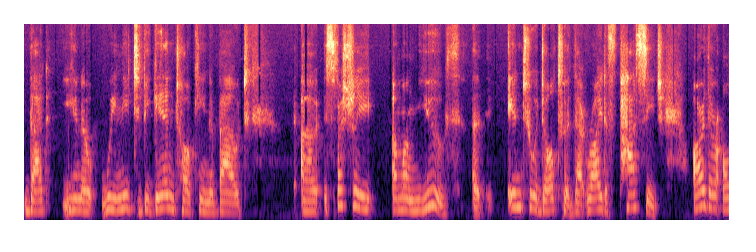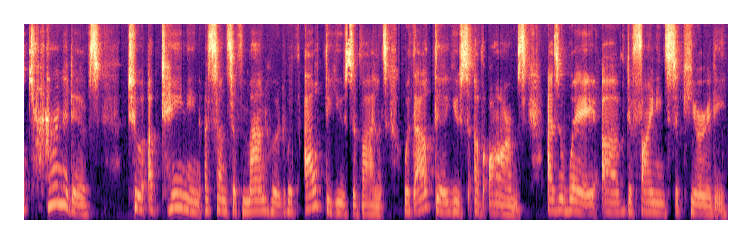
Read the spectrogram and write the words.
that you know we need to begin talking about, especially among youth into adulthood, that rite of passage, are there alternatives to obtaining a sense of manhood without the use of violence, without the use of arms as a way of defining security?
